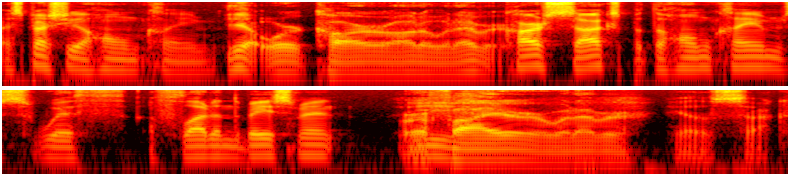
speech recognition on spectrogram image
especially a home claim. Yeah, or car or auto, whatever, Car sucks, but the home claims with a flood in the basement, or a fire or whatever. Yeah, those suck.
